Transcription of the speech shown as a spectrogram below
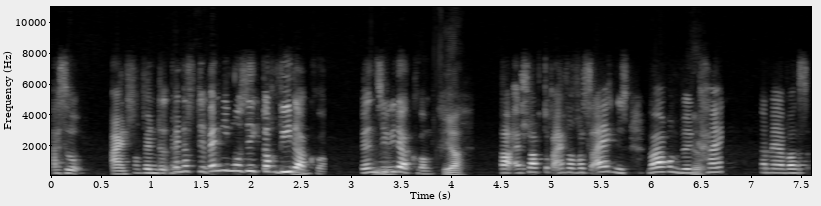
also einfach, wenn, wenn, das, wenn die Musik doch wiederkommt, hm. Wenn sie hm. wiederkommt, ja. erschafft doch einfach was Eigenes. Warum will ja. kein mehr was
